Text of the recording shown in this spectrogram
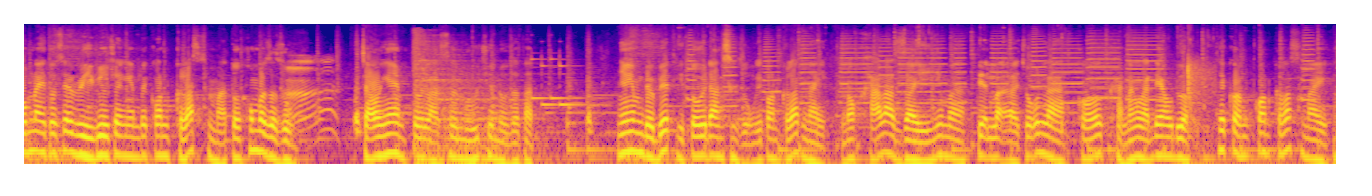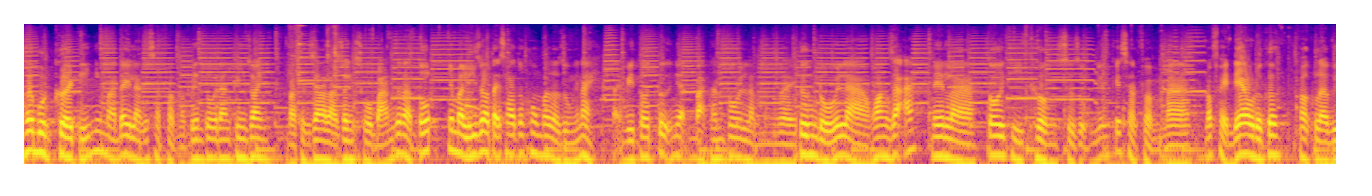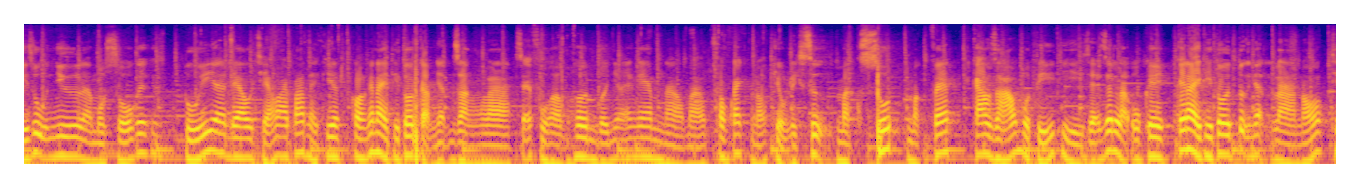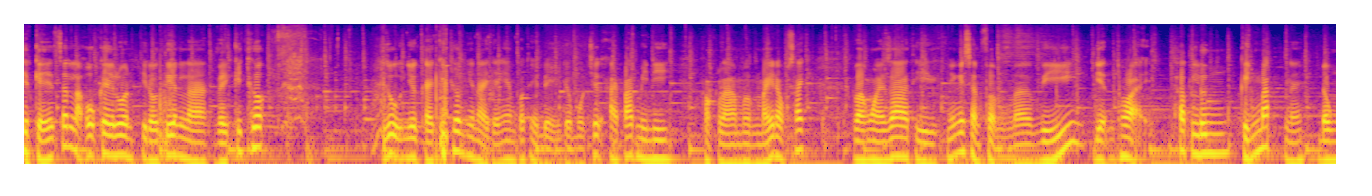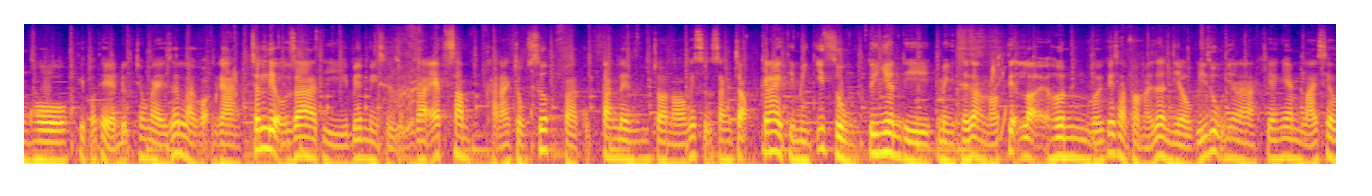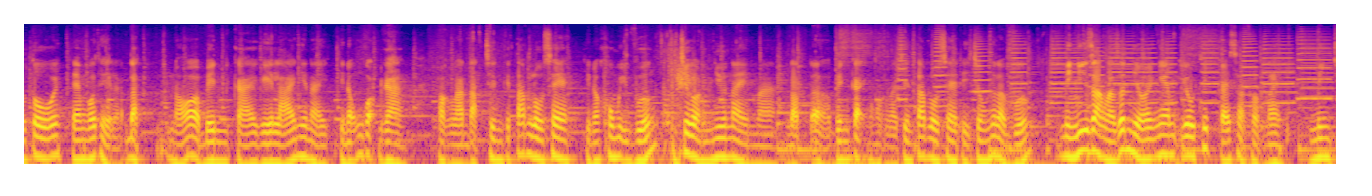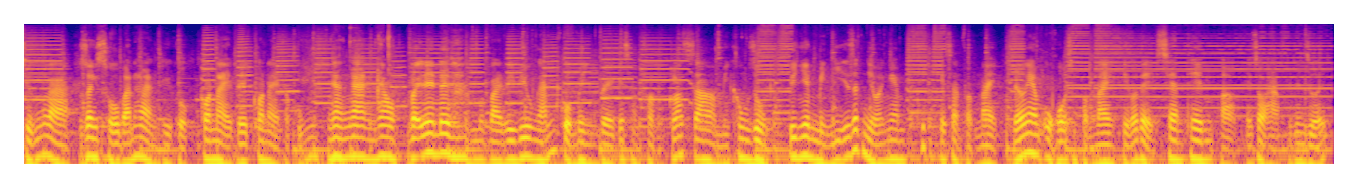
Hôm nay tôi sẽ review cho anh em cái con clutch mà tôi không bao giờ dùng. Chào anh em, tôi là Sơn Núi chuyên đồ gia thật như anh em đều biết thì tôi đang sử dụng cái con clutch này. Nó khá là dày nhưng mà tiện lợi ở chỗ là có khả năng là đeo được. Thế còn con clutch này hơi buồn cười tí nhưng mà đây là cái sản phẩm mà bên tôi đang kinh doanh. Và thực ra là doanh số bán rất là tốt. Nhưng mà lý do tại sao tôi không bao giờ dùng cái này? Tại vì tôi tự nhận bản thân tôi là một người tương đối là hoang dã. Nên là tôi thì thường sử dụng những cái sản phẩm mà nó phải đeo được cơ. Hoặc là ví dụ như là một số cái túi đeo chéo iPad này kia. Còn cái này thì tôi cảm nhận rằng là sẽ phù hợp hơn với những anh em nào mà phong cách nó kiểu lịch sự Mặc suit, mặc vest, cao giáo một tí thì sẽ rất là ok. Cái này thì tôi tự nhận là nó thiết kế rất là ok luôn. Thì đầu tiên là về kích thước ví dụ như cái kích thước như này thì anh em có thể để được một chiếc iPad mini hoặc là một máy đọc sách. Và ngoài ra thì những cái sản phẩm à, ví, điện thoại thắt lưng, kính mắt này, đồng hồ thì có thể đựng trong này rất là gọn gàng. Chất liệu da thì bên mình sử dụng da ép xăm, khả năng chống xước và cũng tăng lên cho nó cái sự sang trọng. Cái này thì mình ít dùng, tuy nhiên thì mình thấy rằng nó tiện lợi hơn với cái sản phẩm này rất là nhiều. Ví dụ như là khi anh em lái xe ô tô ấy, thì em có thể là đặt nó ở bên cái ghế lái như này thì nó cũng gọn gàng, hoặc là đặt trên cái táp lô xe thì nó không bị vướng. Chứ còn như này mà đặt ở bên cạnh hoặc là trên táp lô xe thì trông rất là vướng. Mình nghĩ rằng là rất nhiều anh em yêu thích cái sản phẩm này. Minh chứng là doanh số bán hàng thì của con này với con này nó cũng ngang ngang nhau. Vậy nên đây là một bài review ngắn của mình về cái sản phẩm Glossa mà mình không dùng. Tuy nhiên mình nghĩ rất nhiều anh em thích cái sản phẩm này. Nếu anh em ủng hộ sản phẩm này thì có thể xem thêm ở cái giỏ hàng phía bên dưới.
